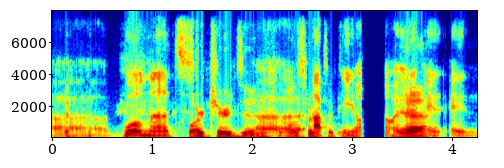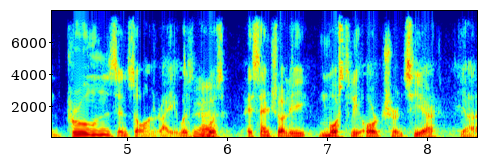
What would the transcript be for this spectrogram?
uh, walnuts, Orchards of uh, all sorts of things. you know, Yeah. and, and prunes and so on, right? It was, Yeah. it was essentially mostly orchards here. Yeah,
